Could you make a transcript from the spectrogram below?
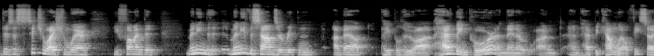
there's a situation where you find that many, many of the Psalms are written about people who are have been poor and then are, and, and have become wealthy. So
